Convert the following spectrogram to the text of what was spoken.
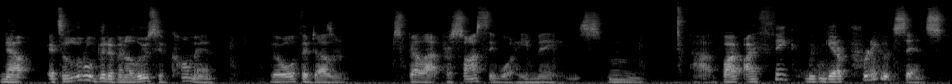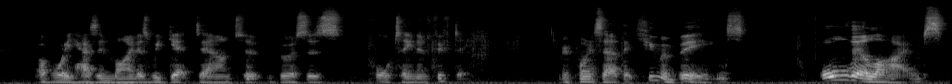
Now, it's a little bit of an elusive comment. The author doesn't spell out precisely what he means. Mm. Uh, but I think we can get a pretty good sense of what he has in mind as we get down to verses 14 and 15. He points out that human beings, all their lives,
